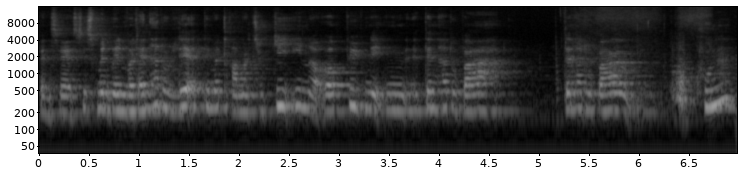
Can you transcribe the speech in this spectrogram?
Fantastisk. Men, men hvordan har du lært det med dramaturgien og opbygningen? Den har du bare, den har du bare kunnet?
